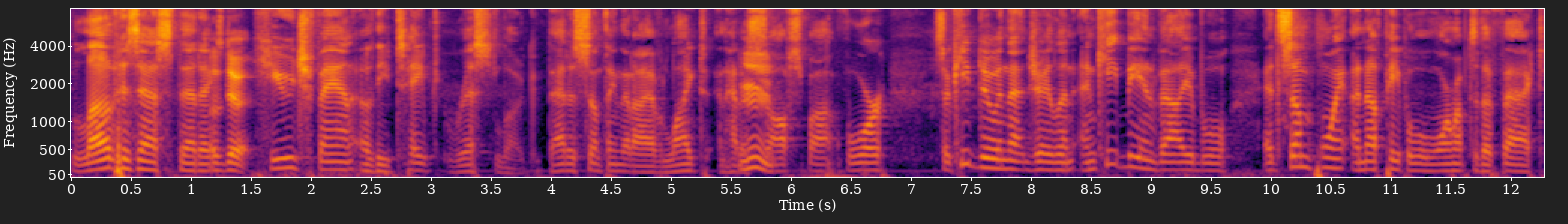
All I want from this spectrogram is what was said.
Love his aesthetic. Let's do it. Huge fan of the taped wrist look. That is something that I have liked and had a Mm. soft spot for. So keep doing that, Jaylin, and keep being valuable. At some point, enough people will warm up to the fact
